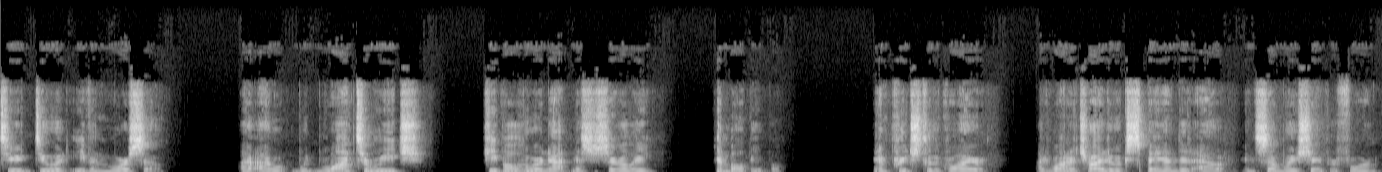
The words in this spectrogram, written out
to do it even more so. I, I would want to reach people who are not necessarily pinball people and preach to the choir. I'd want to try to expand it out in some way, shape, or form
